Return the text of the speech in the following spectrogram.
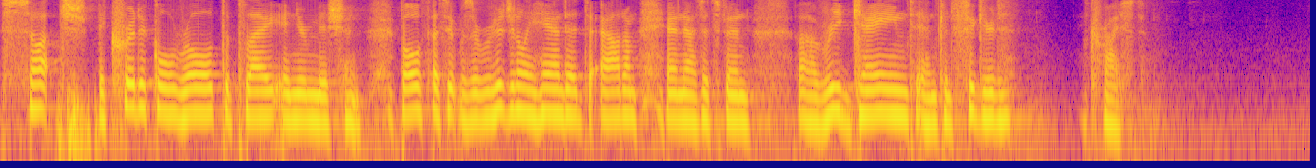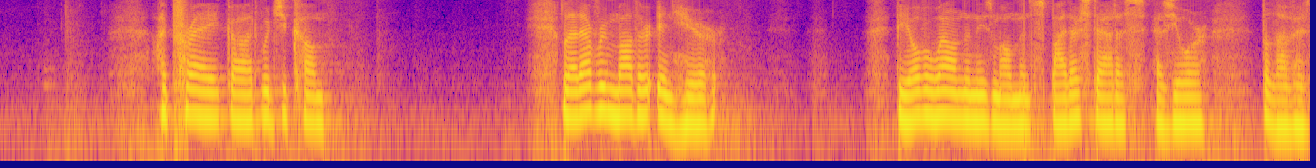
such a critical role to play in your mission, both as it was originally handed to Adam and as it's been uh, regained and configured in Christ. I pray, God, would you come? Let every mother in here be overwhelmed in these moments by their status as your beloved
